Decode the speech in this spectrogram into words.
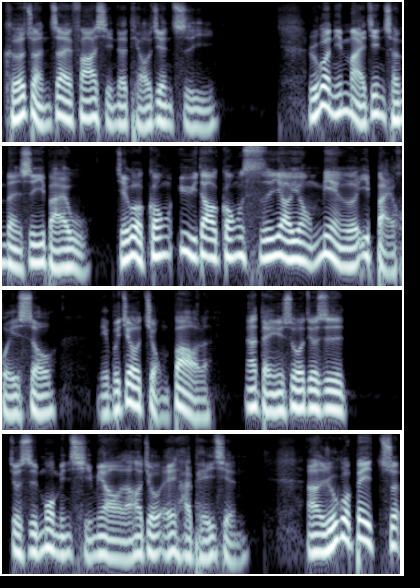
可转债发行的条件之一。如果你买进成本是一百五。结果公遇到公司要用面额一百回收，你不就窘爆了？那等于说就是就是莫名其妙，然后就哎还赔钱啊！如果被转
